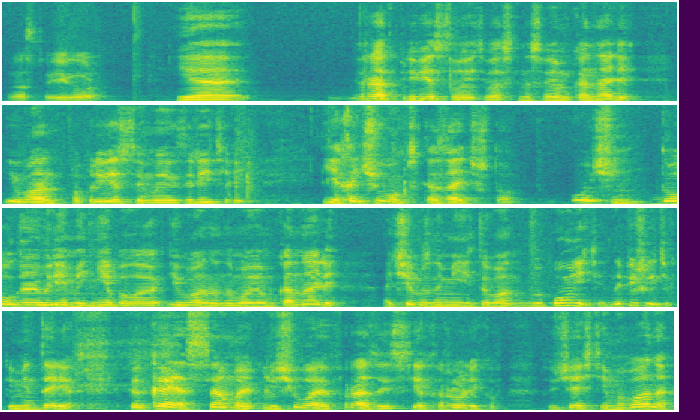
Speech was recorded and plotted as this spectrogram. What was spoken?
Здравствуй, Егор. Я рад приветствовать вас на своем канале. Иван, поприветствуй моих зрителей. Я хочу вам сказать, что очень долгое время не было Ивана на моем канале. А чем знаменит Иван? Вы помните? Напишите в комментариях, какая самая ключевая фраза из всех роликов с участием Ивана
